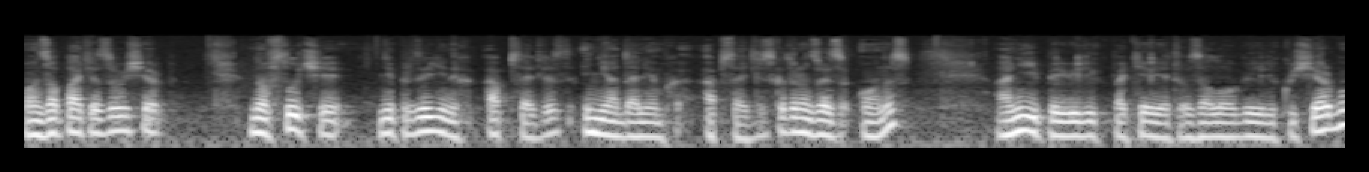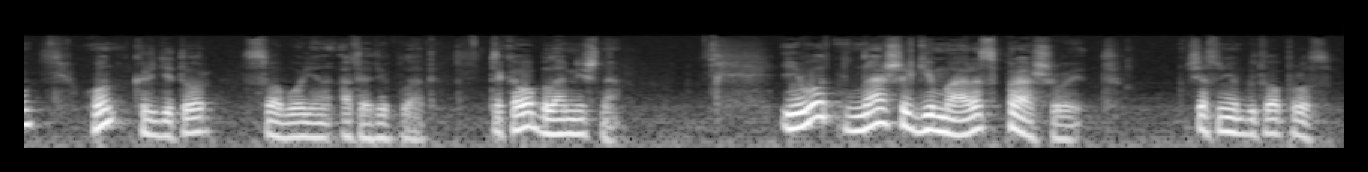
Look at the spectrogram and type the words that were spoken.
он заплатит за ущерб. Но в случае непредвиденных обстоятельств и неодолимых обстоятельств, которые называются онос, они привели к потере этого залога или к ущербу, он, кредитор, свободен от этой платы. Такова была Мишна. И вот наша Гемара спрашивает, сейчас у нее будет вопрос –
